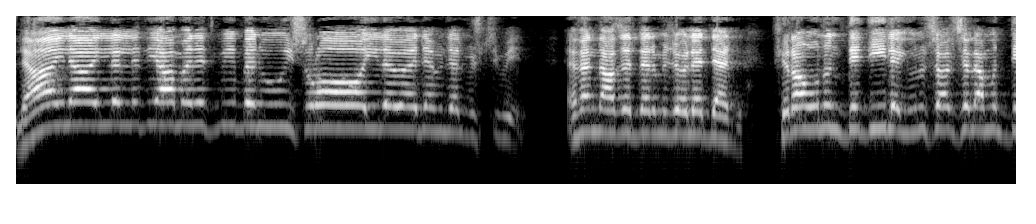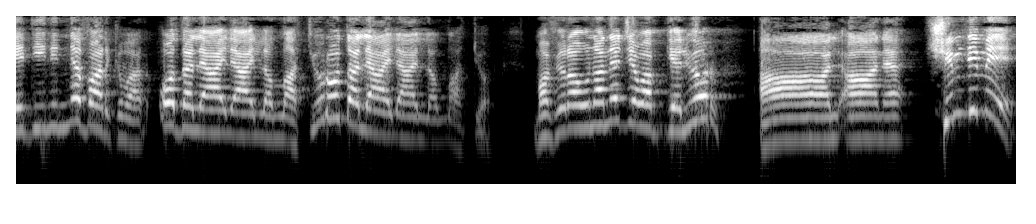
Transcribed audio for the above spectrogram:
La ilahe illellezî amenet bi benû İsrail ve edemidel müslimin. Efendi Hazretlerimiz öyle derdi. Firavun'un dediğiyle Yunus Aleyhisselam'ın dediğinin ne farkı var? O da la ilahe illallah diyor, o da la ilahe illallah diyor. Ama Firavun'a ne cevap geliyor? Al-ane. Şimdi mi?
